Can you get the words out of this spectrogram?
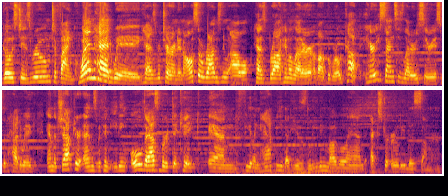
goes to his room to find Gwen Hedwig has returned, and also Ron's new owl has brought him a letter about the World Cup. Harry sends his letter to Sirius with Hedwig, and the chapter ends with him eating old ass birthday cake and feeling happy that he is leaving Muggleland extra early this summer.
